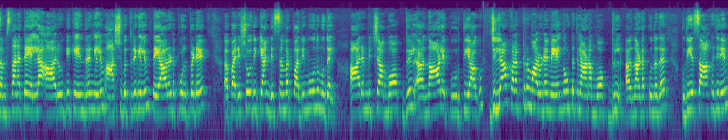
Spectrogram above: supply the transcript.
സംസ്ഥാനത്തെ എല്ലാ ആരോഗ്യ കേന്ദ്രങ്ങളിലും ആശുപത്രികളിലും തയ്യാറെടുപ്പ് ഉൾപ്പെടെ പരിശോധിക്കാൻ ഡിസംബർ പതിമൂന്ന് മുതൽ ആരംഭിച്ച മോക്ക് ഡ്രിൽ നാളെ പൂർത്തിയാകും. ജില്ലാ കളക്ടർമാരുടെ മേൽനോട്ടത്തിലാണ് മോക്ക് ഡ്രിൽ നടക്കുന്നത്. പുതിയ സാഹചര്യം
